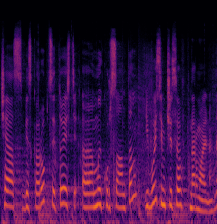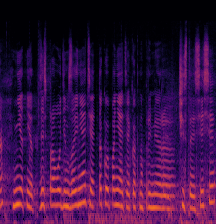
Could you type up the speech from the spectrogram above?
час без коррупции. То есть э, мы курсантам, И 8 часов нормально, да? нет, нет, здесь проводим занятия. Такое понятие, как, например, э, чистая сессия.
